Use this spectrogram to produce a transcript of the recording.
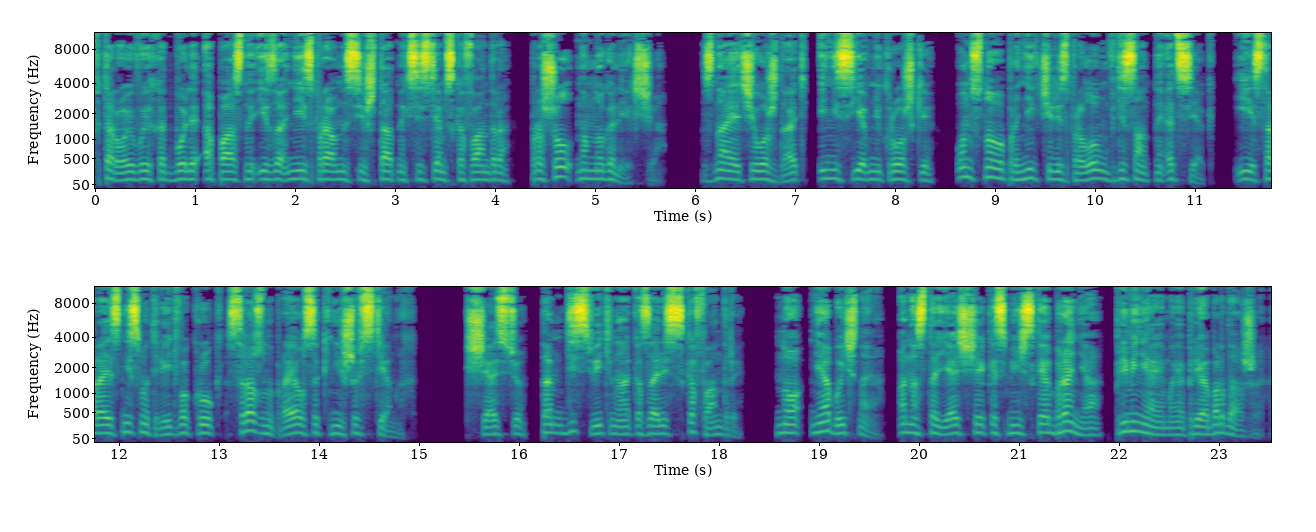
Второй выход, более опасный из-за неисправности штатных систем скафандра, прошел намного легче. Зная, чего ждать и не съев ни крошки, он снова проник через пролом в десантный отсек и, стараясь не смотреть вокруг, сразу направился к нише в стенах. К счастью, там действительно оказались скафандры. Но не обычная, а настоящая космическая броня, применяемая при абордаже.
